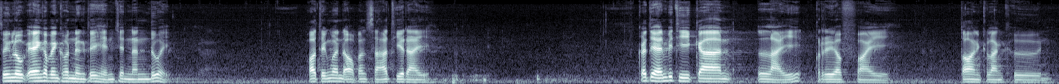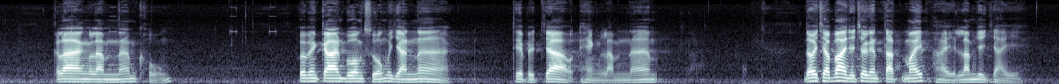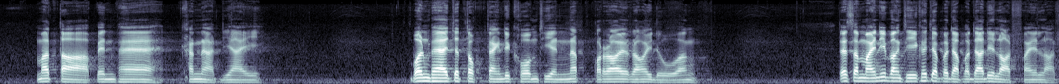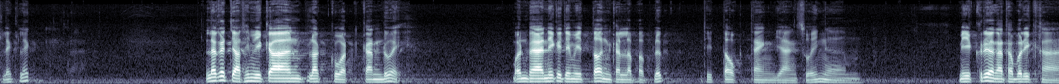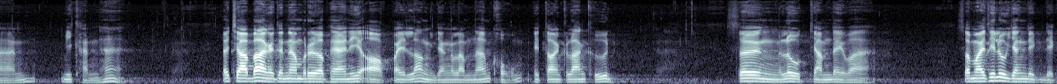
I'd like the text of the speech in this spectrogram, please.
ซึ่งลูกเองก็เป็นคนหนึ่งที่เห็นเช่นนั้นด้วย พอถึงวันออกพรรษาทีไร ก็จะเห็นพิธีการไหลเรือไฟ ตอนกลางคืน กลางลำน้ำโขง เพื่อเป็นการบวงสรวงพญานาค เทพเจ้าแห่งลำน้ำโดยชาวบ้านจะช่วยกันตัดไม้ไผ่ลำใหญ่ ๆ มาต่อเป็นแพรขนาดใหญ่ บนแพรจะตกแต่งด้วยโคมเทียนนับร้อยร้อยดวง แต่สมัยนี้บางทีเขาจะประดับประดาด้วยหลอดไฟหลอดเล็ก ๆ แล้วก็จัดให้มีการประกวดกันด้วย บนแพนี้ก็จะมีต้นกันระบบลึกที่ตกแต่งอย่างสวยงาม มีเครื่องอัฐบริขารมีขันห้า และชาวบ้านก็จะนำเรือแพนี้ออกไปล่องยังลำน้ำโขงในตอนกลางคืน ซึ่งลูกจำได้ว่า สมัยที่ลูกยังเด็ก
